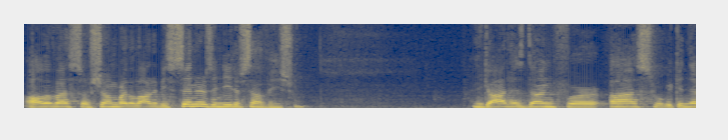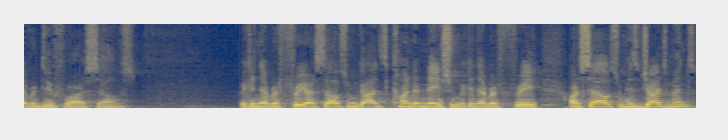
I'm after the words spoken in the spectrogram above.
All of us are shown by the law to be sinners in need of salvation. And God has done for us what we could never do for ourselves. We can never free ourselves from God's condemnation. We can never free ourselves from His judgment.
